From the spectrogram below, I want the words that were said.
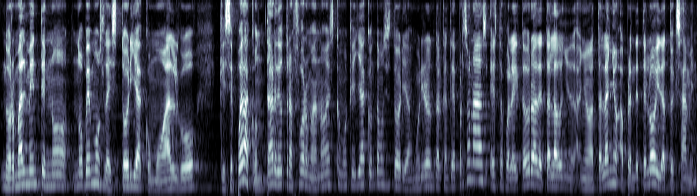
normalmente no, no vemos la historia como algo que se pueda contar de otra forma, ¿no? Es como que ya contamos historia, murieron tal cantidad de personas, esta fue la dictadura, de tal lado año a tal año, apréndetelo y da tu examen.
